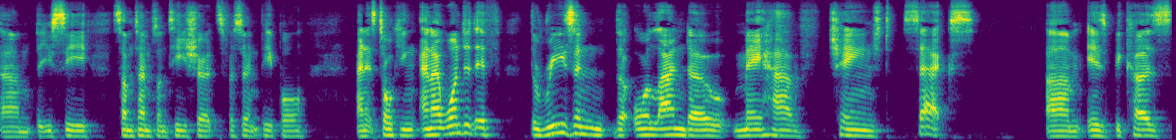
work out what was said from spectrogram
um, that you see sometimes on T-shirts for certain people, and it's talking. And I wondered if the reason that Orlando may have changed sex um, is because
